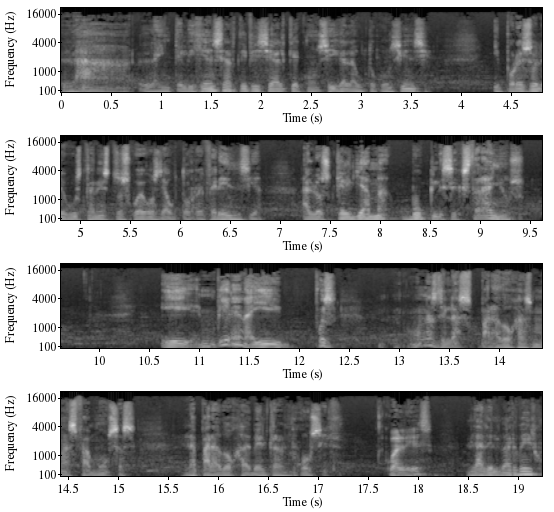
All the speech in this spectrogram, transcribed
la, la inteligencia artificial que consiga la autoconciencia. Y por eso le gustan estos juegos de autorreferencia, a los que él llama bucles extraños. Y vienen ahí, pues, unas de las paradojas más famosas. La paradoja de Bertrand Russell, ¿Cuál es? la del barbero.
